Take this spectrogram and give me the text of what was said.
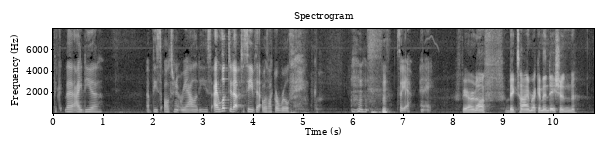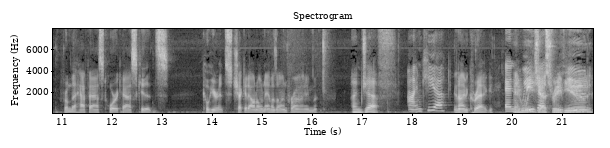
The, the idea of these alternate realities. I looked it up to see if that was like a real thing. so yeah, an A. Fair enough. Big time recommendation from the half-assed horrorcast kids. Coherence. Check it out on Amazon Prime. I'm Jeff. I'm Kia, And I'm Craig. and, And we, just reviewed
